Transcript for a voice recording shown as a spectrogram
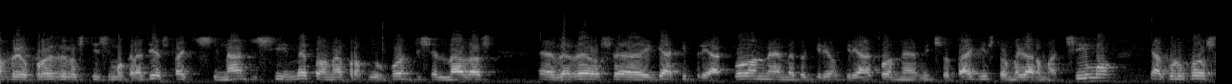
αύριο ο πρόεδρος της Δημοκρατίας θα έχει συνάντηση με τον πρωθυπουργό της Ελλάδας, ε, βεβαίως ε, για Κυπριακών, ε, με τον κύριο Κυριάκον ε, Μητσοτάκη στο Μέγαρο Μαξίμο και ακολουθώς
